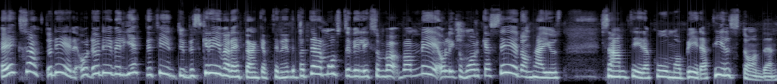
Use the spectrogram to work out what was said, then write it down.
exakt, och det är och det är väl jättefint du beskriver detta Ann-Katrin, för där måste vi liksom vara, vara med och liksom orka se de här just samtida komorbida tillstånden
